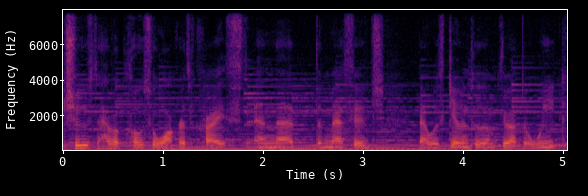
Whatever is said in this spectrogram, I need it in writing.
choose to have a closer walk with Christ and that the message that was given to them throughout the week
